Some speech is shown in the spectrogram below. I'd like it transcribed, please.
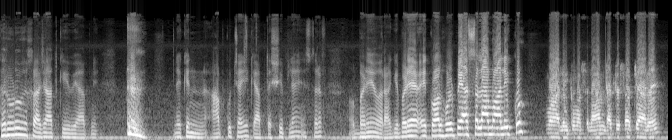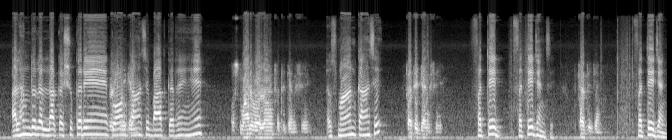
करोड़ों अखराज किए हुए आपने। लेकिन आपको चाहिए कि आप तशरीफ़ लें इस तरफ़ बढ़े और आगे बढ़े। एक कॉल होल्ड पे। अस्सलाम वालेकुम वालेकुम अस्सलाम। डॉक्टर साहब क्या हाल है? अल्हम्दुलिल्लाह का शुक्र है। कौन कहाँ से बात कर रहे हैं? उस्मान बोल रहा हूँ फतेह जंग से। उस्मान कहाँ से? फतेह जंग से। फतेह फतेह जंग से। फतेह जंग। फतेह जंग।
